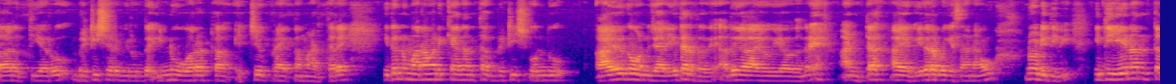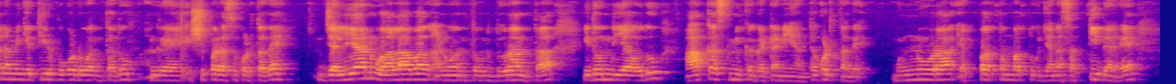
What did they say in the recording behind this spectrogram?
ಭಾರತೀಯರು ಬ್ರಿಟಿಷರ ವಿರುದ್ಧ ಇನ್ನೂ ಹೋರಾಟ ಹೆಚ್ಚು ಪ್ರಯತ್ನ ಮಾಡ್ತಾರೆ. ಇದನ್ನು ಮನವರಿಕೆ ಆದಂಥ ಬ್ರಿಟಿಷ್ ಒಂದು ಆಯೋಗವನ್ನು ಜಾರಿಗೆ ತರ್ತದೆ. ಅದೇ ಆಯೋಗ ಯಾವುದಂದ್ರೆ ಅಂಟ ಆಯೋಗ. ಇದರ ಬಗ್ಗೆ ಸಹ ನಾವು ನೋಡಿದ್ದೀವಿ. ಇದು ಏನಂತ ನಮಗೆ ತೀರ್ಪು ಕೊಡುವಂಥದ್ದು? ಅಂದರೆ ಶಿಫಾರಸು ಕೊಡ್ತದೆ. ಜಲಿಯಾನ್ ವಾಲಾಬಾಗ್ ಅನ್ನುವಂಥ ಒಂದು ದುರಂತ ಇದೊಂದು ಯಾವುದು? ಆಕಸ್ಮಿಕ ಘಟನೆ ಅಂತ ಕೊಡ್ತದೆ. ಮುನ್ನೂರ ಎಪ್ಪತ್ತೊಂಬತ್ತು ಜನ ಸತ್ತಿದ್ದಾರೆ.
